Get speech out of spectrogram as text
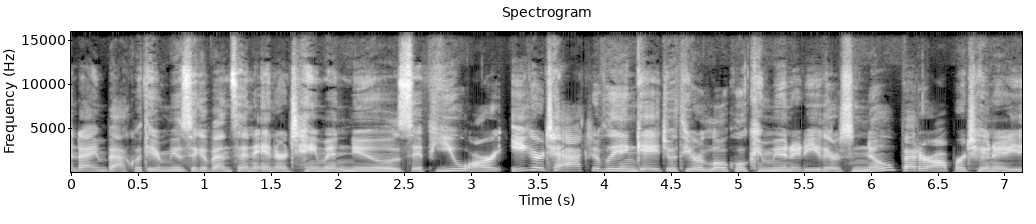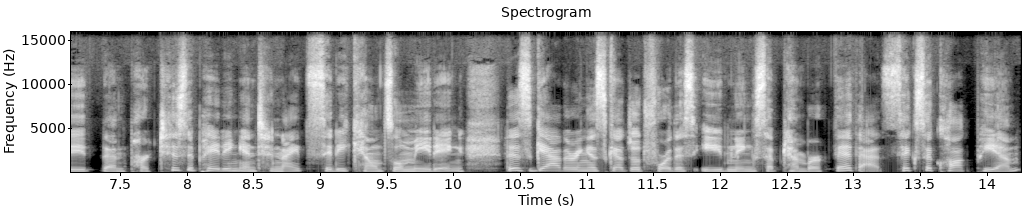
And I'm back with your music events and entertainment news. If you are eager to actively engage with your local community, there's no better opportunity than participating in tonight's city council meeting. This gathering is scheduled for this evening, September 5th at 6 o'clock p.m.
